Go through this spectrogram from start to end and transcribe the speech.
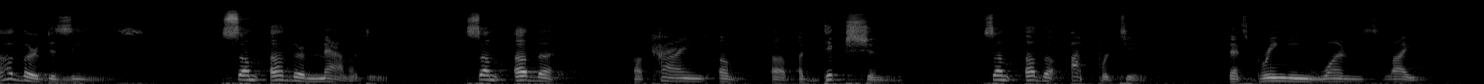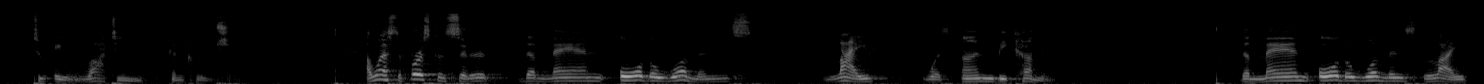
other disease, some other malady, some other uh, kind of uh, addiction, some other operative that's bringing one's life to a rotting conclusion. I want us to first consider the man or the woman's life was unbecoming. The man or the woman's life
